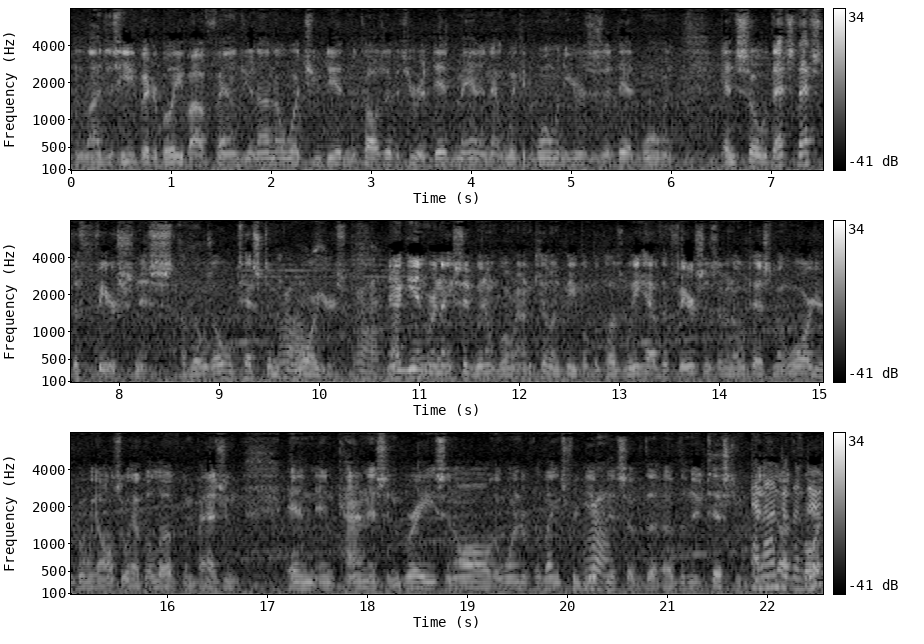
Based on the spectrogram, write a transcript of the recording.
And Elijah said, "You better believe I've found you, and I know what you did, and because of it, you're a dead man, and that wicked woman of yours is a dead woman." And so that's that's the fierceness of those Old Testament Right, warriors. right. Now again, Renee said we don't go around killing people because we have the fierceness of an Old Testament warrior, but we also have the love, compassion, and, and kindness and grace and all the wonderful things, forgiveness of the of the New Testament. And under God the New-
